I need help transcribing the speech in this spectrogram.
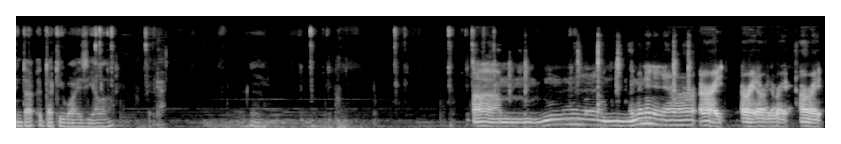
And du- uh, Ducky Y is yellow. Yeah. Hmm. Um. Mm, mm, mm, all right. All right. All right. All right. All right.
